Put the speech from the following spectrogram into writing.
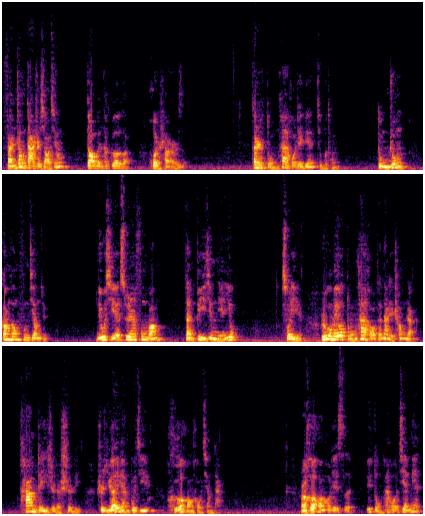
反正大事小情都要问他哥哥或者他儿子。但是董太后这边就不同，董仲刚刚封将军，刘协虽然封王，但毕竟年幼，所以如果没有董太后在那里撑着。他们这一支的势力是远远不及何皇后强大，而何皇后这次与董太后见面，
